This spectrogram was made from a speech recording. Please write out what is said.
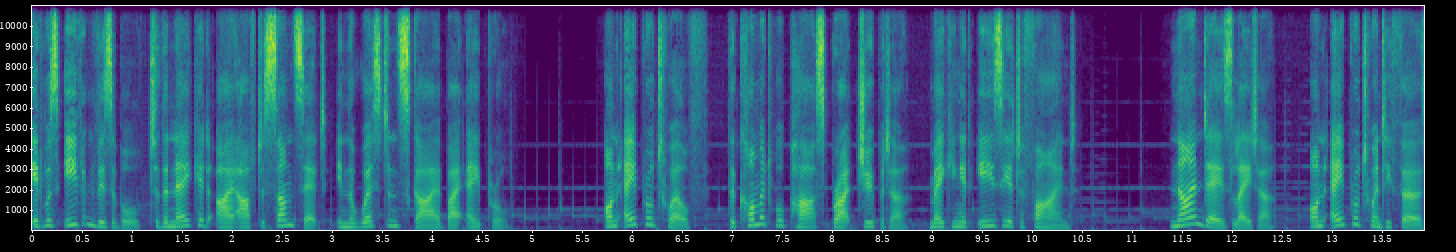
It was even visible to the naked eye after sunset in the western sky by April. On April 12, the comet will pass bright Jupiter, making it easier to find. Nine days later, on April 21,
